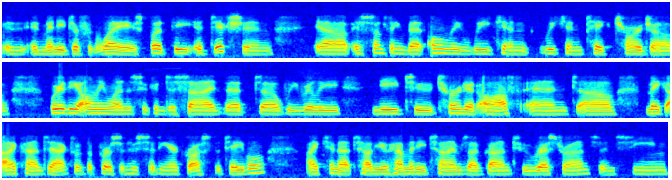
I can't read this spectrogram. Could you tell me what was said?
in, in many different ways. But the addiction uh, is something that only we can we can take charge of. We're the only ones who can decide that uh, we really need to turn it off and uh, make eye contact with the person who's sitting across the table. I cannot tell you how many times I've gone to restaurants and seen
